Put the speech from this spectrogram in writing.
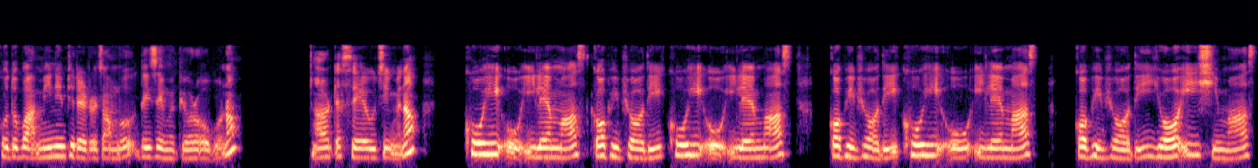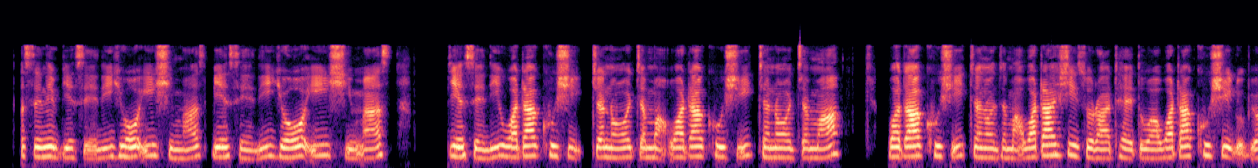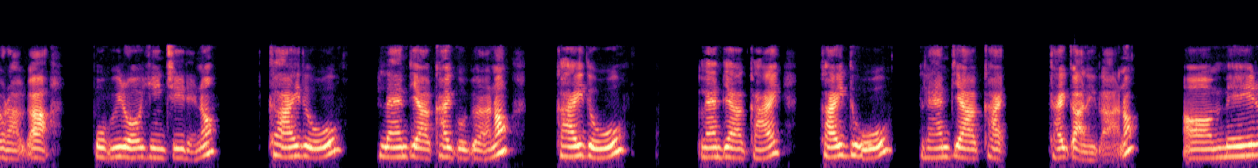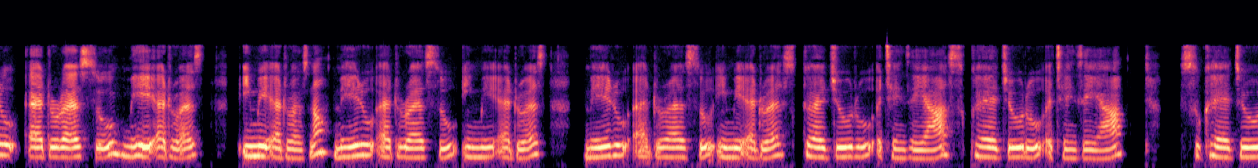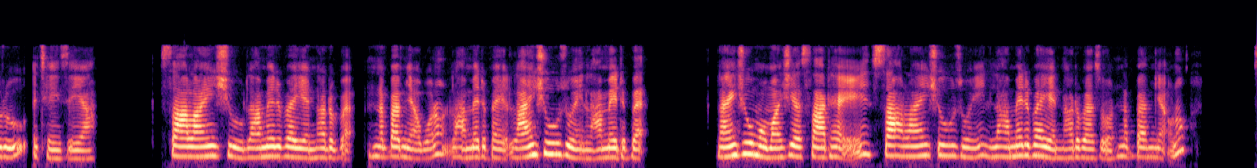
ကိုတို့က meaning ဖြစ်တဲ့အတွက်ကြောင့်မလို့အသေးစိတ်မပြောတော့ဘူးပေါ့နော်နောက်တော့30ဦးကြည့်မယ်နော်ခိုဟီအိုအီလဲမတ်ကော်ဖီဖြော်သည်ခိုဟီအိုအီလဲမတ်ကော်ဖီဖြော်သည်ခိုဟီအိုအီလဲမတ်ကော်ဖီဖြော်သည်ယောအီရှိမတ်အစင်းနှင့်ပြင်ဆင်သည်ယောအီရှိမတ်ပြင်ဆင်သည်ယောအီရှိမတ်ပြင်ဆင်သည်ဝါတာခုရှိကျွန်တော်ကျမဝါတာခုရှိကျွန်တော်ကျမဝါတာခုရှိကျွန်တော်ကျမဝါတာရှိဆိုတာထက်သူကဝါတာခုရှိလို့ပြောတာကပို့ပြီးတော့ယဉ်ကျေးတယ်နော်ခိုင်းတို့ လမ်းပြဂိုက်ကိုပြောတာနော်ဂိုက်တို့လမ်းပြဂိုက်ဂိုက်တို့လမ်းပြဂိုက်ဂိုက်ကနေလာနော်အာမေးတို့ address ဆို mail address email address နော်မေးတို့ address ဆို email address မေးတို့ address ဆို email address schedule တို့အချိန်စရာ schedule တို့အချိန်စရာ schedule တို့အချိန်စရာစာလိုင်းရှူလာမယ့်တစ်ပတ်ရဲ့နောက်တစ်ပတ်နှစ်ပတ်မြောက်ပေါ့နော်လာမယ့်တစ်ပတ် line show ဆိုရင်လာမယ့်တစ်ပတ် line show ပေါ်မှာရှိတဲ့စာထက်ရင်စာ line show ဆိုရင်လာမယ့်တစ်ပတ်ရဲ့နောက်တစ်ပတ်ဆိုတော့နှစ်ပတ်မြောက်နော်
